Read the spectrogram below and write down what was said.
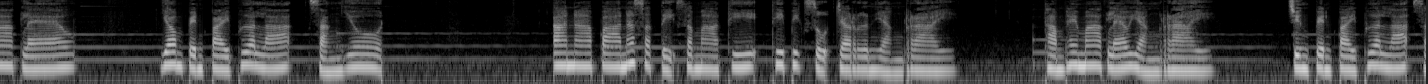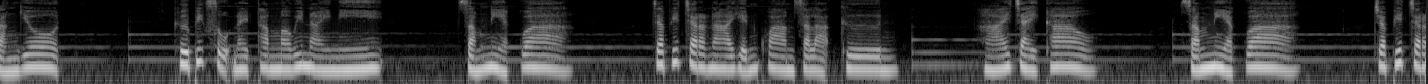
มากแล้ว ย่อมเป็นไปเพื่อละสังโยชน์อาณาปานสติสมาธิที่ภิกษุเจริญอย่างไรทำให้มากแล้วอย่างไร จึงเป็นไปเพื่อละสังโยชน์ คือภิกษุในธรรมวินัยนี้ สำเนียกว่า จะพิจารณาเห็นความสละคืน หายใจเข้า สำเนียกว่า จะพิจาร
